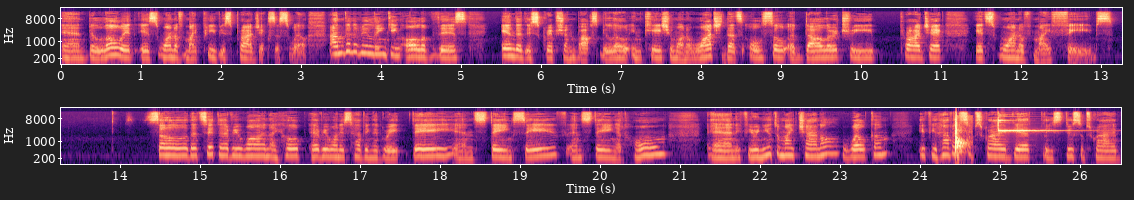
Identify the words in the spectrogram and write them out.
and below it is one of my previous projects as well. I'm going to be linking all of this in the description box below in case you want to watch. That's also a Dollar Tree project. It's one of my faves. So that's it everyone. I hope everyone is having a great day and staying safe and staying at home. And if you're new to my channel, welcome. If you haven't subscribed yet, please do subscribe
